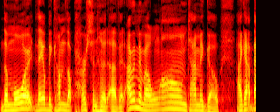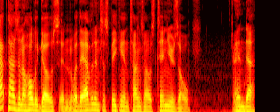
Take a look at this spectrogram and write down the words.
the more they'll become the personhood of it. I remember a long time ago i got baptized in the holy ghost and with the evidence of speaking in tongues when i was 10 years old. And uh,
